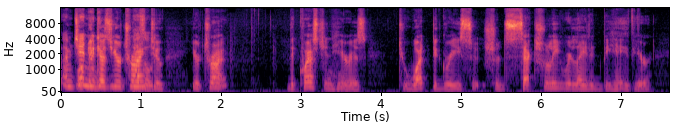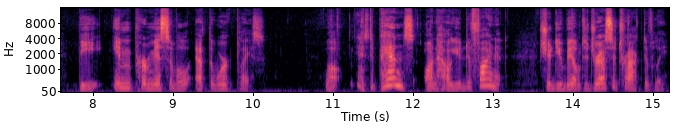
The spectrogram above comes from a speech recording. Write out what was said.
I'm Well, genuinely because you're trying puzzled. to. You're trying. The question here is, to what degree should sexually related behavior be impermissible at the workplace? Well, it depends on how you define it. Should you be able to dress attractively?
